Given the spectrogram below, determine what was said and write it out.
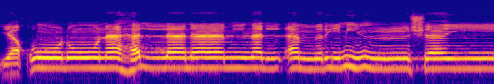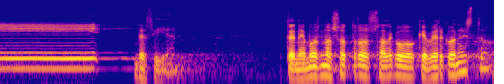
يقولون هل لنا من الأمر من شيء decían, ¿tenemos nosotros algo que ver con esto?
